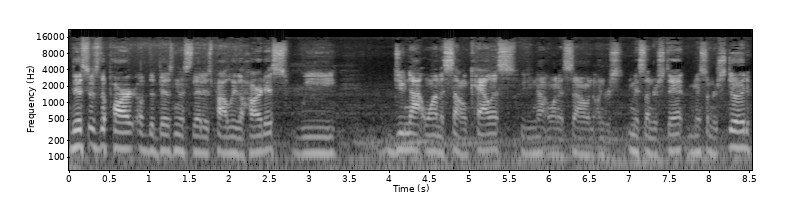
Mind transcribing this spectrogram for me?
this is the part of the business that is probably the hardest. We do not want to sound callous. We do not want to sound under, misunderstood, misunderstood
